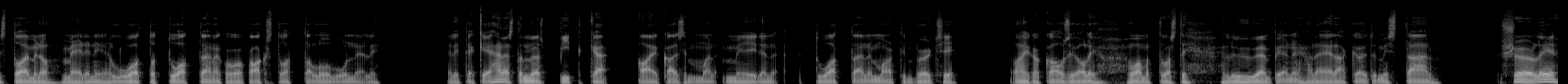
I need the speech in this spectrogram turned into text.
siis toiminut meidän luottotuottajana koko 2000-luvun, eli, eli tekee hänestä myös pitkäaikaisimman meidän tuottajan Martin Birchi. Aikakausi oli huomattavasti lyhyempi ennen hänen eläköitymistään. Shirley,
